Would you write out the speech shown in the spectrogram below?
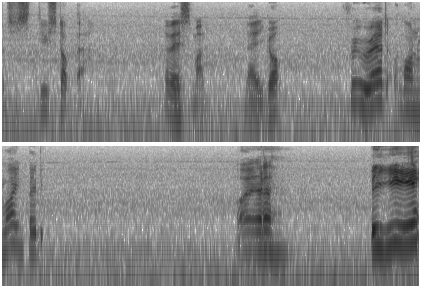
Just, you stop there. Look at this, man. There you go. Three red, one white, baby. Oh, yeah. BE,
